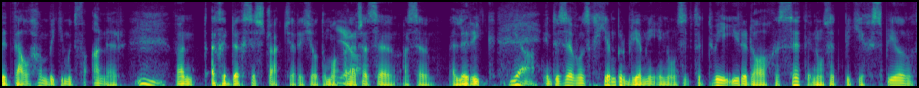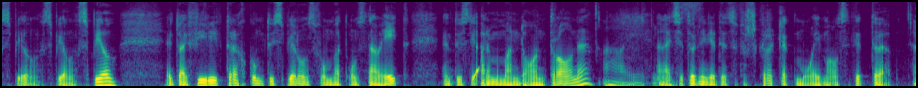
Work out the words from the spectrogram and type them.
dit wel gaan bietjie moet verander. Mm. Want 'n gedig se structure is heeltemal Ja. anders as 'n as 'n liriek. Ja. En toe sê ons geen probleem nie en ons het vir 2 ure daar gesit en ons het bietjie gespeel en gespeel en gespeel en gespeel. En toe hy 4 uur terugkom, toe speel ons vir hom wat ons nou het en toe is die arme man daar in trane. Ai, en hy sê toe nee, dit is verskriklik mooi, maar ons het dit 'n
